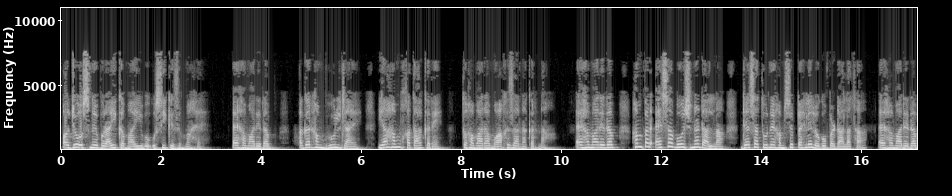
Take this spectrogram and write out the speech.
اور جو اس نے برائی کمائی وہ اسی کے ذمہ ہے۔ اے ہمارے رب، اگر ہم بھول جائیں یا ہم خطا کریں، تو ہمارا مواخذہ نہ کرنا۔ اے ہمارے رب، ہم پر ایسا بوجھ نہ ڈالنا جیسا تو نے ہم سے پہلے لوگوں پر ڈالا تھا۔ اے ہمارے رب،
